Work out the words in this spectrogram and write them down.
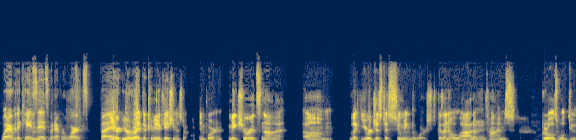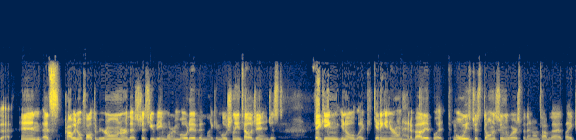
whatever the case Mhm. is, whatever works. But you're you're right the communication is important make sure it's not um like you're just assuming the worst because i know a lot Mhm. of times girls will do that and that's probably no fault of your own or that's just you being more emotive and like emotionally intelligent and just thinking you know like getting in your own head about it but always just don't assume the worst but then on top of that like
